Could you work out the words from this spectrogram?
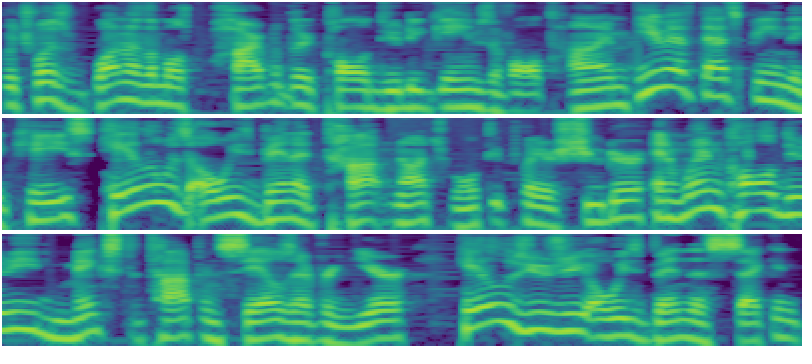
which was one of the most popular Call of Duty games of all time. Even if that's being the case, Halo has always been a top-notch multiplayer shooter, and when Call of Duty makes the top in sales every year, Halo's usually always been the second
